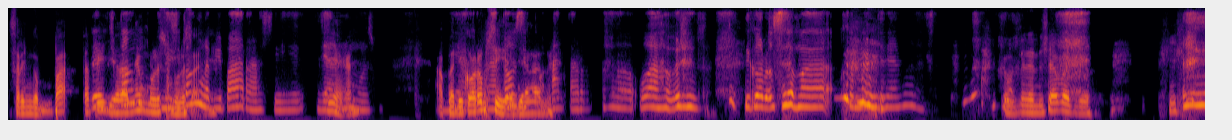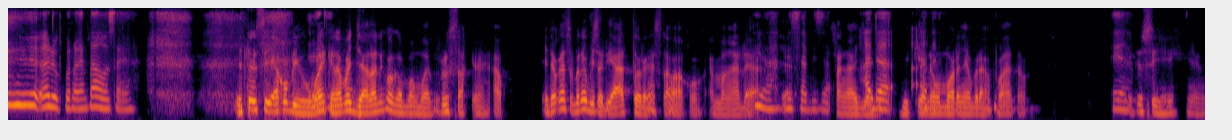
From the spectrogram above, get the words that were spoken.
sering gempa tapi Di Jepang, jalannya di mulus-mulus Jepang aja. lebih parah sih Iya jalannya kan? mulus. Apa Ya dikorupsi ya antar. eh, wah benar. Dikorupsi sama Kementerian mana? Kementerian siapa tuh? Aduh kurang tahu saya. itu sih aku bingung Ya banget kenapa jalan kok gampang banget rusak ya. Itu kan sebenarnya bisa diatur ya setahu aku. Emang ada iya ya bisa bisa. sengaja Ada bikin ada. umurnya berapa atau Iya. itu sih yang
